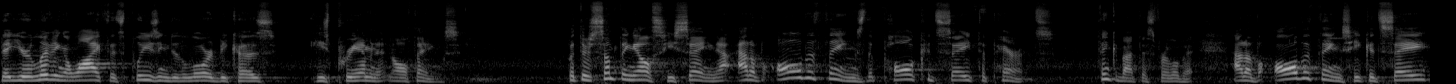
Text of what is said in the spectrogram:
that you're living a life that's pleasing to the Lord because he's preeminent in all things. But there's something else he's saying. Now, out of all the things that Paul could say to parents, think about this for a little bit. Out of all the things he could say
